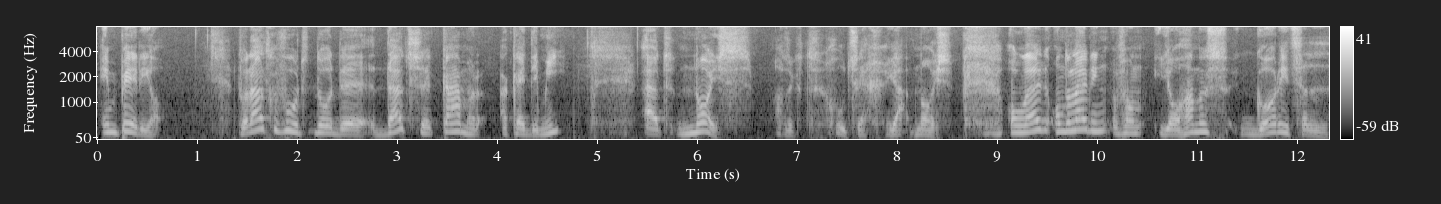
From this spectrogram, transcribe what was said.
Imperio. Het wordt uitgevoerd door de Duitse Kameracademie uit Neuss. Als ik het goed zeg. Ja, Neuss. Onder leiding van Johannes Goritzel.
